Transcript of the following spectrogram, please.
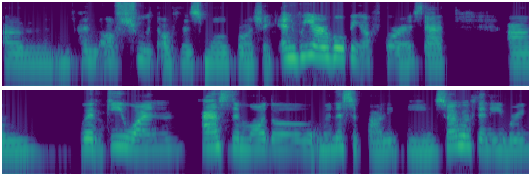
um, an offshoot of the small project. And we are hoping, of course, that um, with Guiuan as the model municipality, some of the neighboring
